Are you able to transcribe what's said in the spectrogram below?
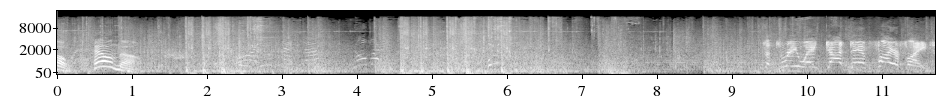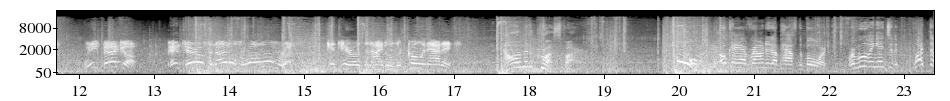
Oh, hell no! It's a three-way goddamn firefight! We need backup! Panteros and Idols are all over us! Panteros and Idols are going at it. Now I'm in a crossfire. Okay, I've rounded up half the board. We're moving into the. What the?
